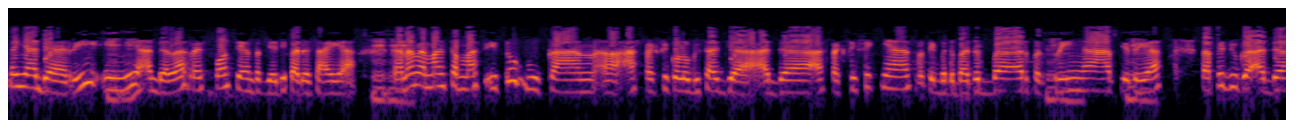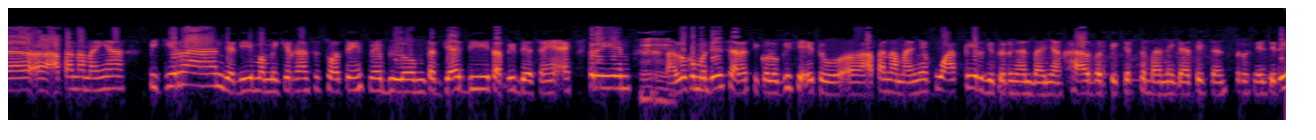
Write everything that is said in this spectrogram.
menyadari mm-hmm. ini adalah respons yang terjadi pada saya. Mm-hmm. Karena memang cemas itu bukan uh, aspek psikologis saja, ada aspek fisiknya seperti berdebar-debar, berkeringat mm-hmm. gitu ya. Tapi juga ada uh, apa namanya pikiran, jadi memikirkan sesuatu yang sebenarnya belum terjadi, tapi biasanya ekstrim. Mm-hmm. Lalu kemudian secara psikologis yaitu uh, apa namanya khawatir gitu dengan banyak hal, berpikir serba negatif dan seterusnya. Jadi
